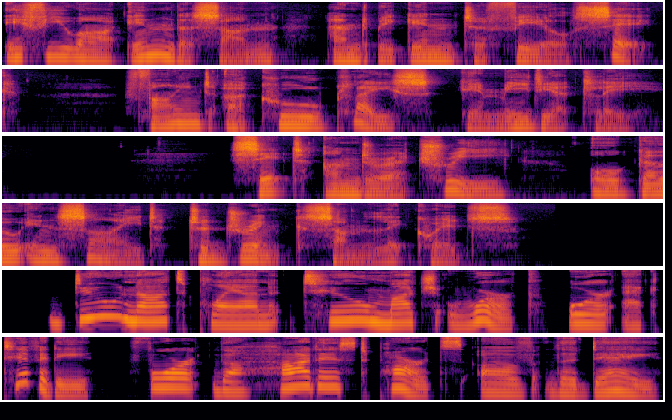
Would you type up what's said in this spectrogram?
If you are in the sun and begin to feel sick, find a cool place immediately sit under a tree, or go inside to drink some liquids. Do not plan too much work or activity for the hottest parts of the day.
